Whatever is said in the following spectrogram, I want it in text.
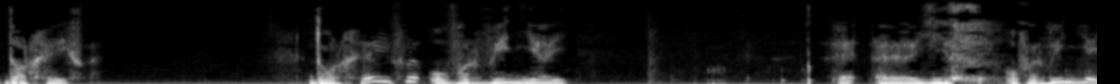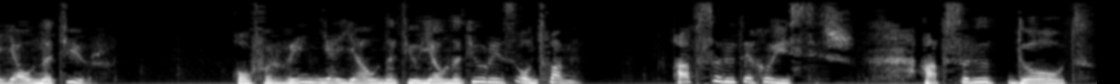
Doorgeven. Doorgeven overwin jij, uh, je, overwin je jouw natuur. Overwin je jouw natuur. Jouw natuur is ontvangen. Absoluut egoïstisch. Absoluut dood.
